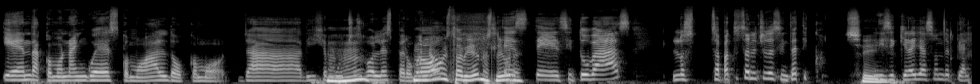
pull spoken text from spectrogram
tienda como Nine West, como Aldo, como ya dije muchos goles, pero bueno. no, está bien, es libre. Este, si tú vas, los zapatos están hechos de sintético. Sí. Ni siquiera ya son de piel.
